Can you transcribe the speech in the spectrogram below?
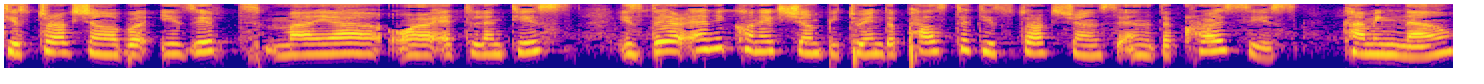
destruction of Egypt, Maya, or Atlantis. Is there any connection between the past destructions and the crisis coming now?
